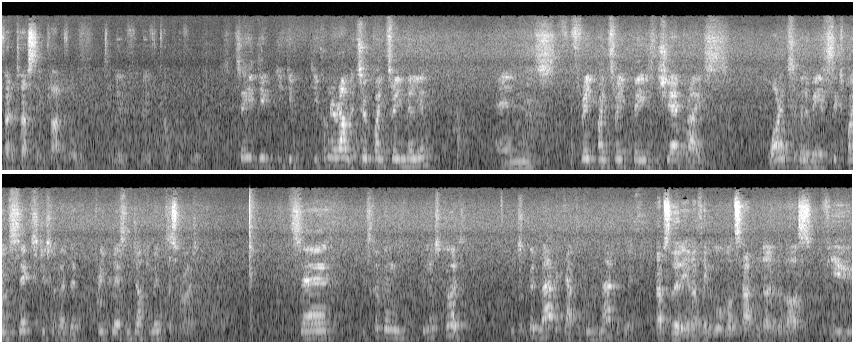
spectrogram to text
fantastic platform to move move the company forward. So you, you, you, you're coming around at 2.3 million and 3.3p is the share price. Warrants are going to be at 6.6, just looking at the pre-placement documents. That's right. It's, uh, it's looking, it looks good. It's a good market cap to come to market with. Absolutely, and I think what, what's happened over the last few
